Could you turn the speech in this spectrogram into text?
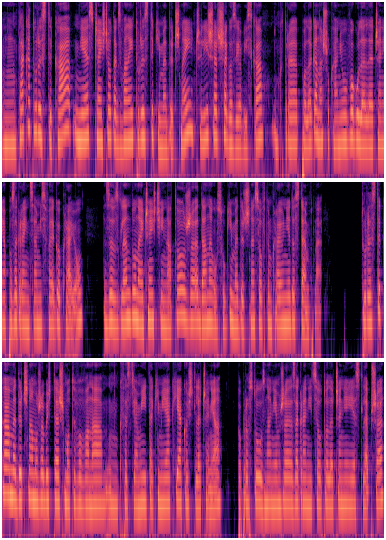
Mm, taka turystyka jest częścią tak zwanej turystyki medycznej, czyli szerszego zjawiska, które polega na szukaniu w ogóle leczenia poza granicami swojego kraju, ze względu najczęściej na to, że dane usługi medyczne są w tym kraju niedostępne. Turystyka medyczna może być też motywowana mm, kwestiami takimi jak jakość leczenia, po prostu uznaniem, że za granicą to leczenie jest lepsze.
